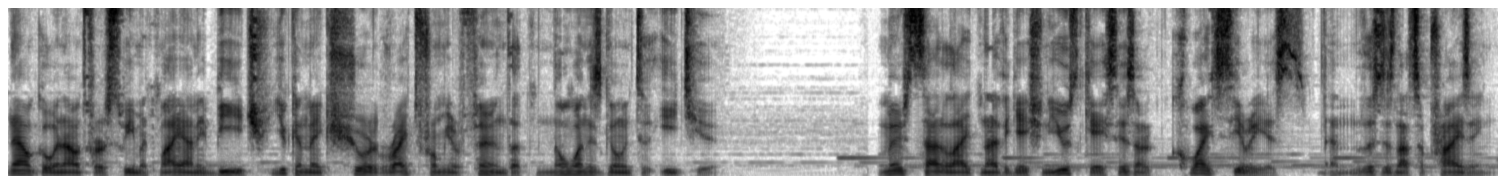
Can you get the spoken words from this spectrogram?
Now going out for a swim at Miami Beach, you can make sure right from your phone that no one is going to eat you. Most satellite navigation use cases are quite serious, and this is not surprising.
